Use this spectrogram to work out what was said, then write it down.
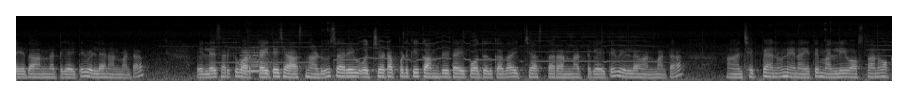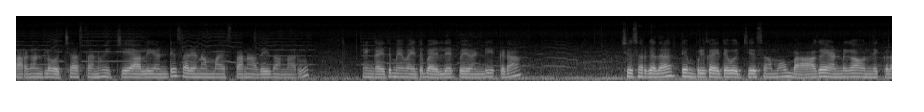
లేదా అన్నట్టుగా అయితే వెళ్ళాను అనమాట వెళ్ళేసరికి వర్క్ అయితే చేస్తున్నాడు. సరే వచ్చేటప్పటికి కంప్లీట్ అయిపోతుంది కదా ఇచ్చేస్తారు అన్నట్టుగా అయితే వెళ్ళామన్నమాట. చెప్పాను నేనైతే మళ్ళీ వస్తాను ఒక అరగంటలో వచ్చేస్తాను ఇచ్చేయాలి అంటే సరేనమ్మా ఇస్తాను అదే ఇది అన్నారు. ఇంకైతే మేమైతే బయలుదేరిపోయామండి ఇక్కడ. చూసారు కదా టెంపుల్కి అయితే వచ్చేసాము. బాగా ఎండగా ఉంది ఇక్కడ.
